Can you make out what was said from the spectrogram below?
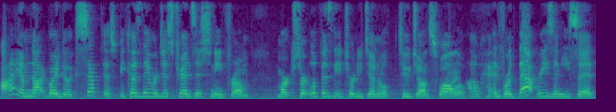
I am not going to accept this because they were just transitioning from Mark Shurtleff as the Attorney General to John Swallow. Right. Okay. And for that reason, he said,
